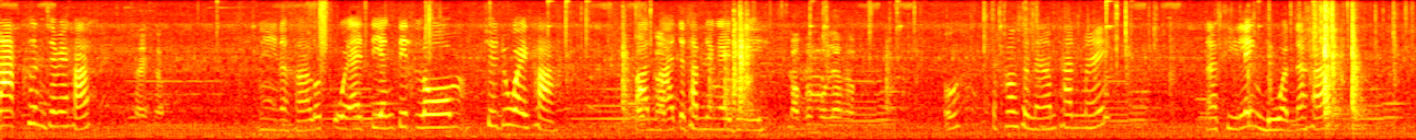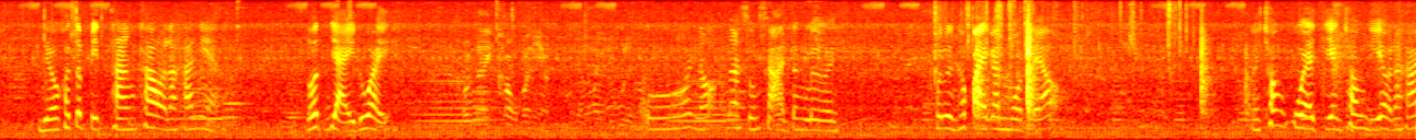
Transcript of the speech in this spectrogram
ลากขึ้นใช่ไหมคะ ใช่ครับ นี่นะคะ รถป่วยไอเตียงติดลมช่วยด้วยค่ะ ปานไม้จะทำยังไงดี กลับกันหมดแล้วครับ โอ้จะเข้าสนามทันไหม นาทีเร่งด่วนนะคะ เดี๋ยวเขาจะปิดทางเข้านะคะเนี่ย รถใหญ่ด้วยเขาได้เข้ามาเนี่ยยังไม่รู้เลยโอ้ยเนาะน่าสงสารจังเลย คนอื่นเข้าไปกันหมดแล้วในช่องกลวยอาเจียงช่องเดียวนะคะ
